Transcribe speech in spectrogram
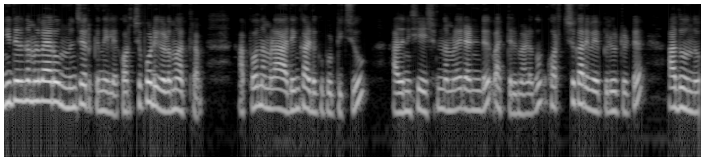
ഇനി ഇതിൽ നമ്മൾ വേറെ ഒന്നും ചേർക്കുന്നില്ല കുറച്ച് പൊടികൾ മാത്രം. അപ്പോൾ നമ്മൾ ആദ്യം കടുക് പൊട്ടിച്ചു. അതിനുശേഷം നമ്മൾ രണ്ട് വറ്റൽമുളകും കുറച്ച് കറിവേപ്പിലും ഇട്ടിട്ട് അതൊന്ന്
